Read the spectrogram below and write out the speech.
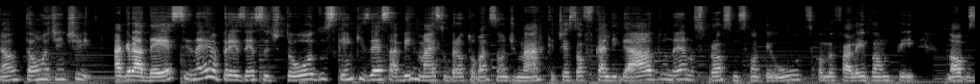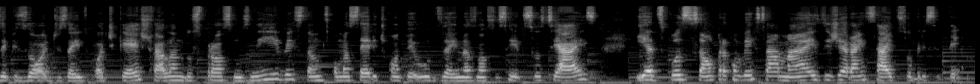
Então, a gente agradece né, a presença de todos. Quem quiser saber mais sobre automação de marketing, é só ficar ligado né, nos próximos conteúdos. Como eu falei, vamos ter novos episódios aí do podcast falando dos próximos níveis. Estamos com uma série de conteúdos aí nas nossas redes sociais e à disposição para conversar mais e gerar insights sobre esse tema.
